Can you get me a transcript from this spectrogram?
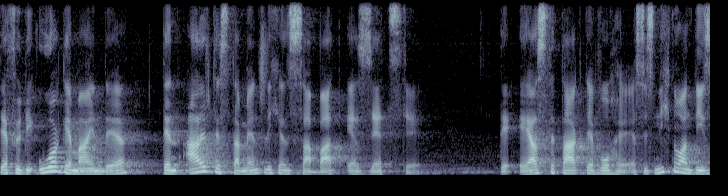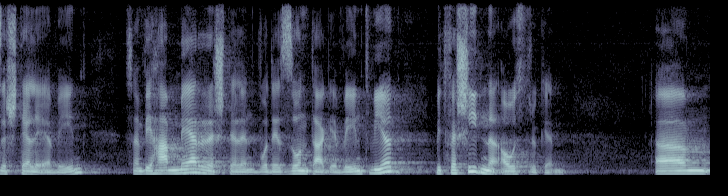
der für die Urgemeinde den alttestamentlichen Sabbat ersetzte. Der erste Tag der Woche. Es ist nicht nur an dieser Stelle erwähnt, sondern wir haben mehrere Stellen, wo der Sonntag erwähnt wird, mit verschiedenen Ausdrücken. Ähm,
